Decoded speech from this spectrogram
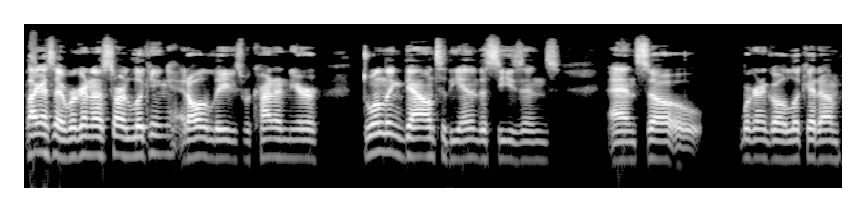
like I said, we're gonna start looking at all the leagues. We're kind of near dwindling down to the end of the seasons, and so we're gonna go look at them,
